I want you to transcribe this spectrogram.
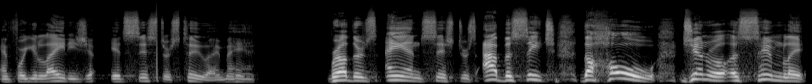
and for you ladies, it's sisters too, amen brothers and sisters, I beseech the whole general assembly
